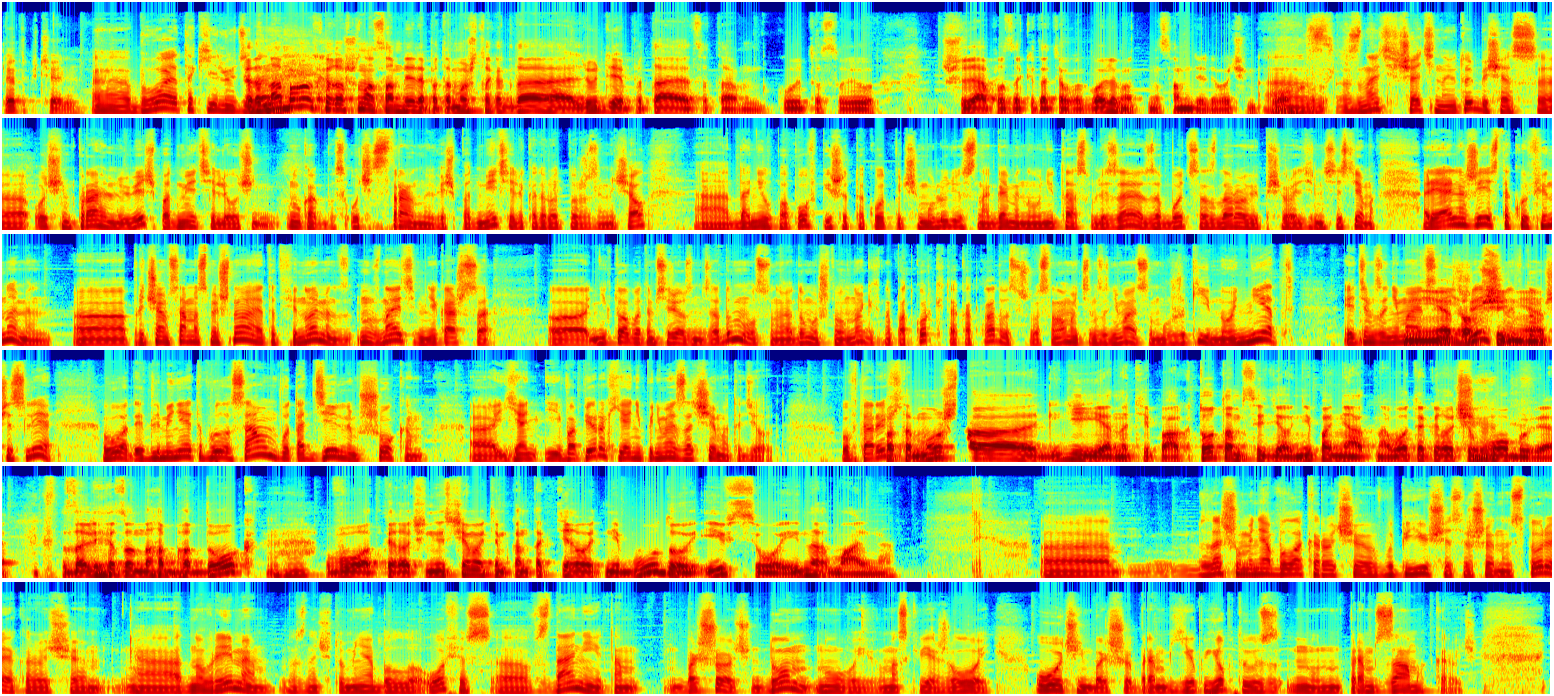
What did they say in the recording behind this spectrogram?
Это печально. Э, Бывают такие люди, Это да. наоборот хорошо на самом деле, потому что когда люди пытаются там какую-то свою шляпу закидать алкоголем, это на самом деле очень А, плохо. з- Знаете, в чате на Ютубе сейчас очень правильную вещь подметили, очень, ну, как бы, очень странную вещь подметили, которую я тоже замечал. А, Данил Попов пишет, так вот, почему люди с ногами на унитаз влезают, заботятся о здоровье пищеварительной системы. Реально же есть такой феномен. Причем самое смешное, этот феномен, ну, знаете, мне кажется, э, никто об этом серьезно не задумывался, но я думаю, что у многих на подкорке так откладывается, что в основном этим занимаются мужики. Но нет, этим занимаются Нет, и женщины в том нет. числе. Вот, и для меня это было самым вот отдельным шоком. Э, Я, и, во-первых, я не понимаю, зачем это делают. Во-вторых, Потому что гигиена, типа, а кто там сидел, непонятно. Вот я, короче, Чё? в обуви залезу на ободок, Мгм. вот, короче, ни с чем этим контактировать не буду, и все, и нормально. Э, Знаешь, у меня была, короче, вопиющая совершенно история. Короче, э, одно время, значит, у меня был офис э, в здании, там большой очень дом новый в Москве, жилой, очень большой, прям ёб з- ну, прям замок, короче.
